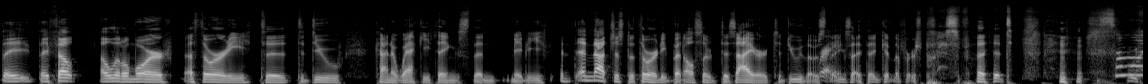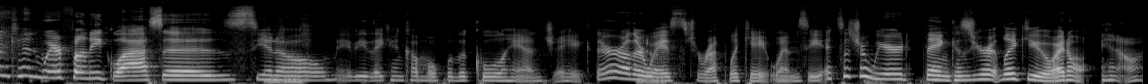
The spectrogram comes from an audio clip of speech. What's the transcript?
they they felt a little more authority to to do kind of wacky things than maybe and, not just authority but also desire to do those Right. things i think in the first place but Someone can wear funny glasses, you Mm-hmm. know, maybe they can come up with a cool handshake. There are other Yeah. ways to replicate whimsy. It's such a weird thing because you're like you. I don't, you know,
